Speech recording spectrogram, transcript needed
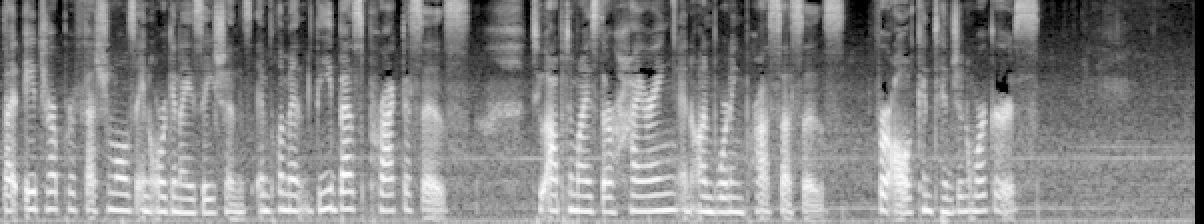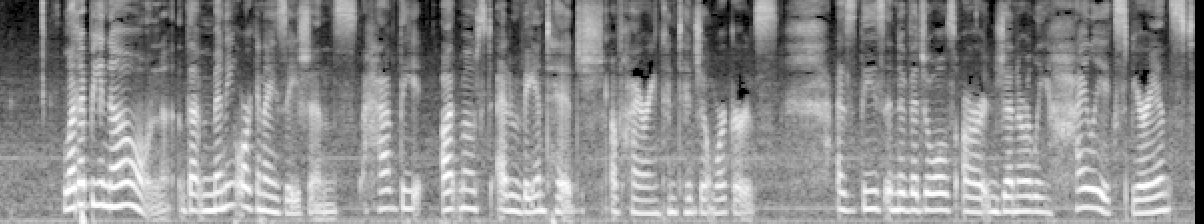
that HR professionals and organizations implement the best practices to optimize their hiring and onboarding processes for all contingent workers. Let it be known that many organizations have the utmost advantage of hiring contingent workers, as these individuals are generally highly experienced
